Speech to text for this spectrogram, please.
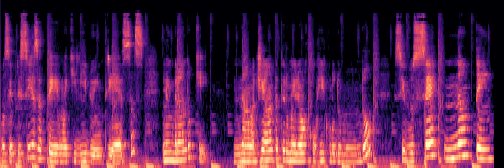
você precisa ter um equilíbrio entre essas, lembrando que não adianta ter o melhor currículo do mundo se você não tem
